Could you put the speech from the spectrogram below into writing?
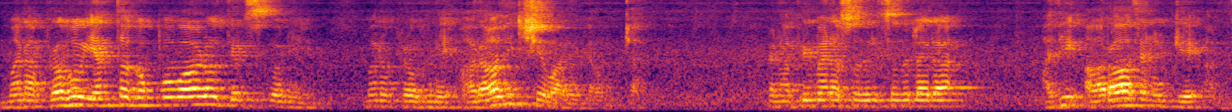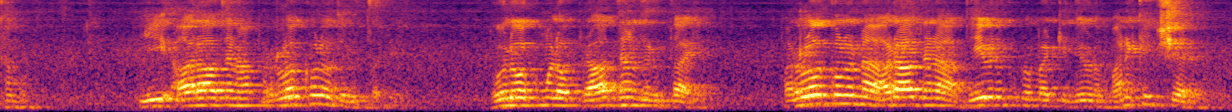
మన ప్రభు ఎంత గొప్పవాడో తెలుసుకొని మన ప్రభుని ఆరాధించేవాడిగా ఉంటాం కానీ ప్రియమైన సోదరి సోదరులారా అది ఆరాధన అంటే అర్థము. ఈ ఆరాధన పరలోకంలో దొరుకుతుంది భూలోకంలో ప్రార్థన దొరుకుతాయి పరలోకంలో ఉన్న ఆరాధన దేవుని కృపను బట్టి దేవుడు మనకిచ్చాడు.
